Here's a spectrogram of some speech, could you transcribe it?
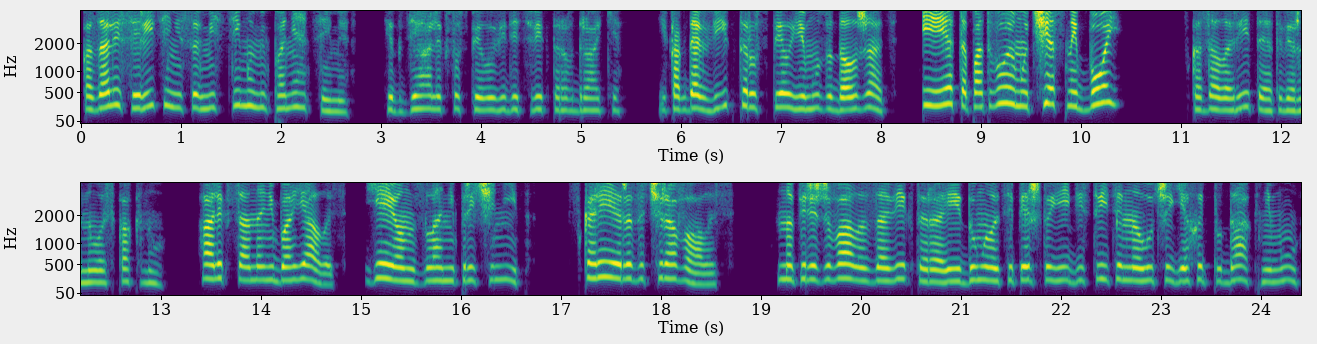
казались Рите несовместимыми понятиями. И где Алекс успел увидеть Виктора в драке? И когда Виктор успел ему задолжать? «И это, по-твоему, честный бой?» Сказала Рита и отвернулась к окну. Алекса она не боялась, ей он зла не причинит. Скорее разочаровалась но переживала за Виктора и думала теперь, что ей действительно лучше ехать туда, к нему,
